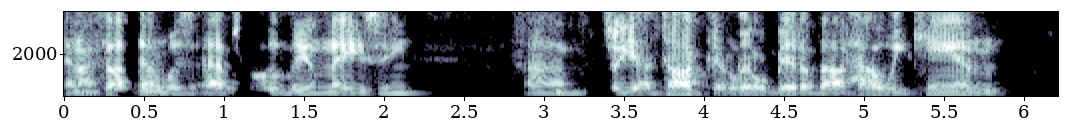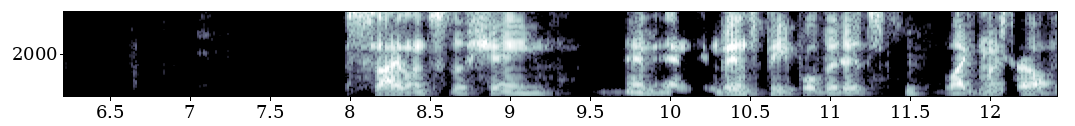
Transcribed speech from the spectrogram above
And I thought that was absolutely amazing. Um, so, yeah, talk a little bit about how we can silence the shame and, and convince people that it's like myself.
